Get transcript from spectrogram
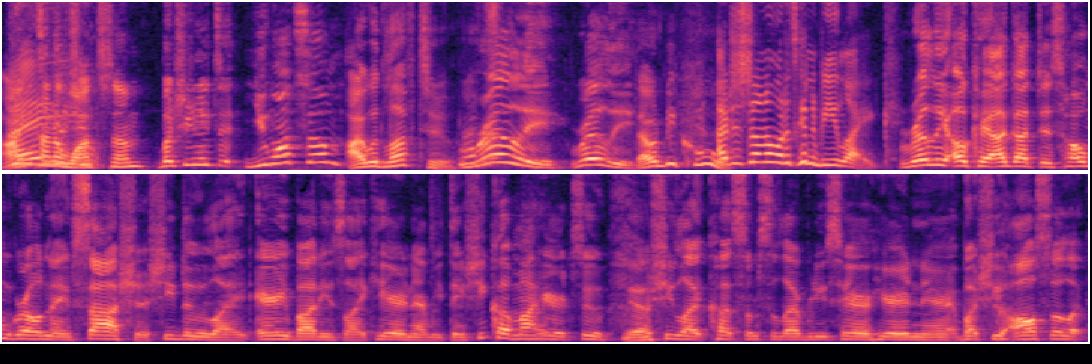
I I- kind of But you- want some. But you need to. You want some? I would love to. Really, really. That would be cool. I just don't know what it's gonna be like. Really? Okay, I got this homegirl named Sasha. She do like everybody's like hair and everything. She cut my hair too. Yeah. But she like cut some celebrities' hair here and there. But she also like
